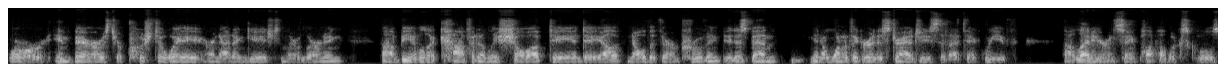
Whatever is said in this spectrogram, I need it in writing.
or embarrassed or pushed away or not engaged in their learning uh, be able to confidently show up day in day out know that they're improving it has been you know one of the greatest strategies that i think we've uh, led here in st paul public schools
